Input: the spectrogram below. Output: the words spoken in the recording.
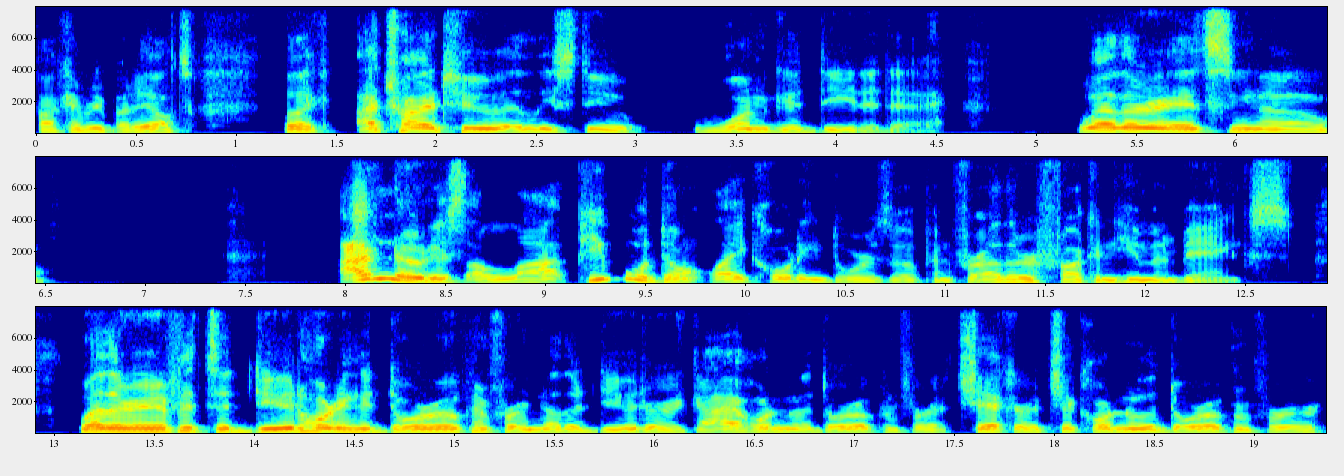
fuck everybody else." But like I try to at least do one good deed a day. Whether it's, you know, I've noticed a lot people don't like holding doors open for other fucking human beings. Whether if it's a dude holding a door open for another dude, or a guy holding a door open for a chick, or a chick holding a door open for,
